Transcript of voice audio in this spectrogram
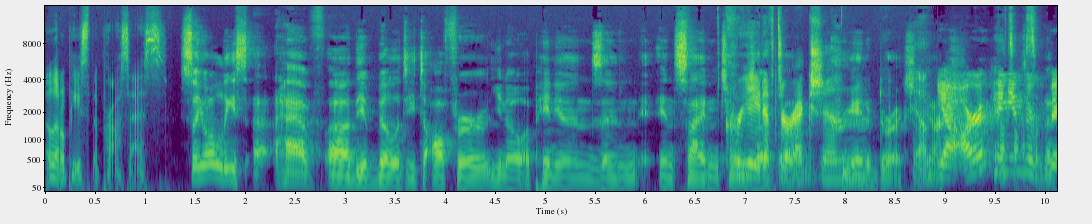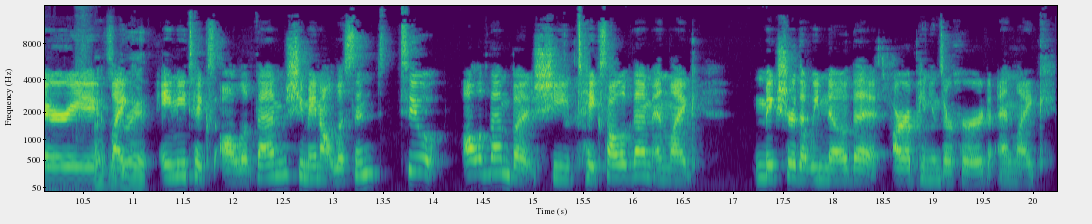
a little piece of the process. So you all at least uh, have uh, the ability to offer, you know, opinions and insight in terms Creative of um, direction. creative direction. Yeah. Yeah. Yeah, our opinions awesome. are very That's like great. Amy takes all of them. She may not listen to all of them, but she takes all of them and like make sure that we know that our opinions are heard and like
